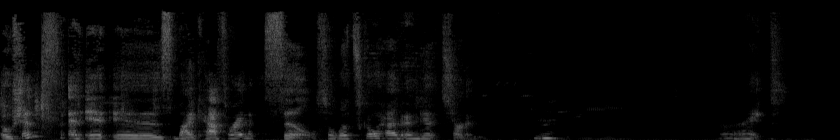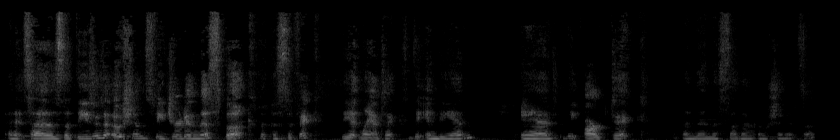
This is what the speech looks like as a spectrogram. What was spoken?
oceans and it is by Cathryn Sill. So let's go ahead and get started. Mm. All right. And it says that these are the oceans featured in this book, the Pacific, the Atlantic, the Indian, and the Arctic, and then the Southern Ocean, it says.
